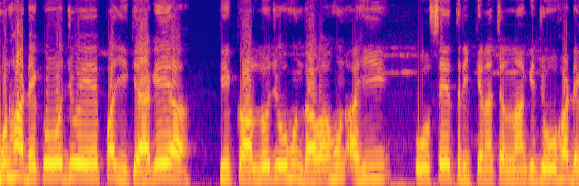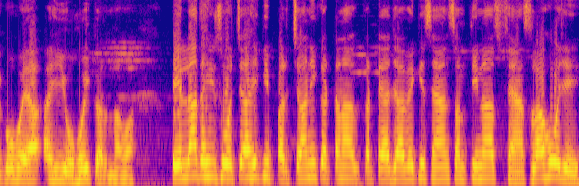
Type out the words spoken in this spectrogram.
ਹੁਣ ਸਾਡੇ ਕੋਲ ਜੋ ਇਹ ਭਾਜੀ ਕਹਿ ਗਏ ਆ ਕਿ ਕਰ ਜੋ ਹੁੰਦਾ ਵਾ, ਹੁਣ ਅਸੀਂ ਉਸੇ ਤਰੀਕੇ ਨਾਲ ਚੱਲਣਾ ਕਿ ਜੋ ਸਾਡੇ ਕੋਲ ਹੋਇਆ, ਅਸੀਂ ਉਹੋ ਹੀ ਕਰਨਾ ਵਾ। ਪਹਿਲਾਂ ਤਾਂ ਅਸੀਂ ਸੋਚਿਆ ਸੀ ਕਿ ਪਰਚਾ ਨਹੀਂ ਕੱਟਣਾ, ਕੱਟਿਆ ਜਾਵੇ ਕਿ ਸਹਿਨ ਸੰਮਤੀ ਨਾਲ ਫੈਸਲਾ ਹੋ ਜੇ,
